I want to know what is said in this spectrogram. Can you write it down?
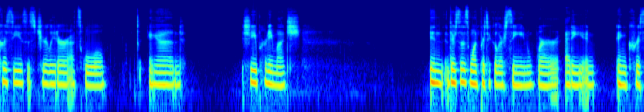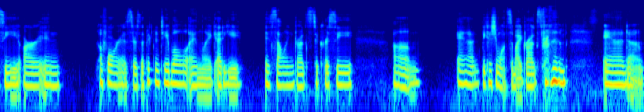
Chrissy is this cheerleader at school, and she pretty much in there's this one particular scene where Eddie and and Chrissy are in a forest. There's a picnic table, and like Eddie is selling drugs to Chrissy, um, and because she wants to buy drugs from him. And um,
